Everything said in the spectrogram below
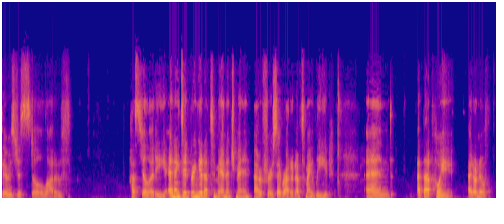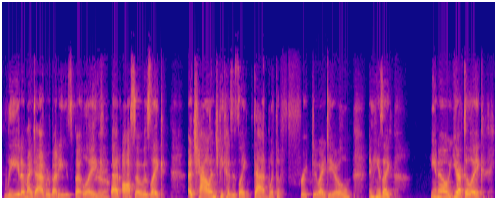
there was just still a lot of hostility. And I did bring it up to management. At first I brought it up to my lead. And at that point, I don't know if Lead and my dad were buddies, but like Yeah. that also was like a challenge because it's like, Dad, what the frick do I do? And he's like, you know, you have to like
